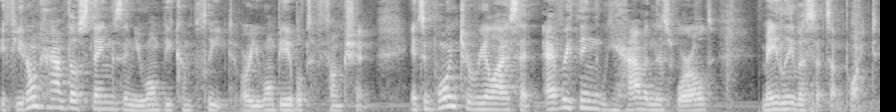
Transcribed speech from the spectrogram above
if you don't have those things, then you won't be complete or you won't be able to function. It's important to realize that everything we have in this world may leave us at some point,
